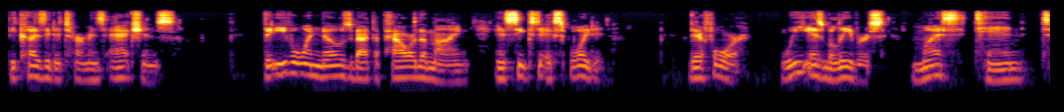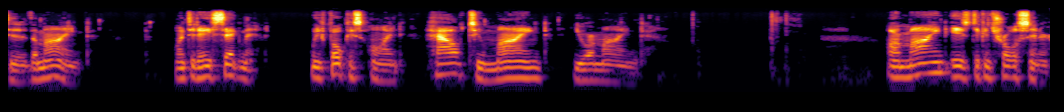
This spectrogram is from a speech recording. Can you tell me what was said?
because it determines actions. The evil one knows about the power of the mind and seeks to exploit it. Therefore, we as believers must tend to the mind. On today's segment, we focus on how to mind your mind. Our mind is the control center.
